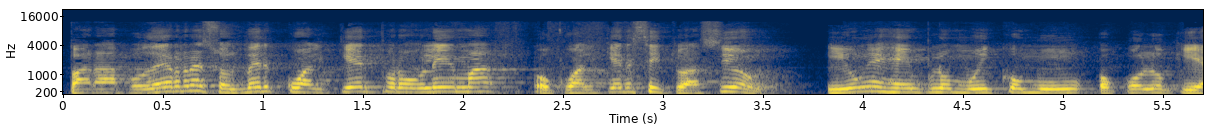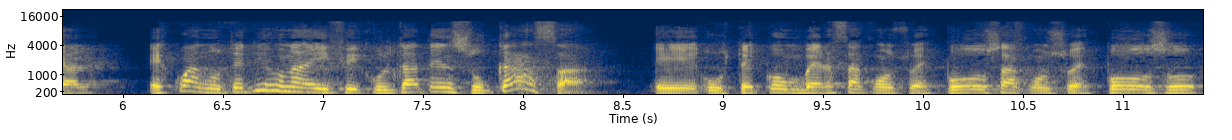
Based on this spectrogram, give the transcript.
para poder resolver cualquier problema o cualquier situación. Y un ejemplo muy común o coloquial es cuando usted tiene una dificultad en su casa. Eh, usted conversa con su esposa, con su esposo,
